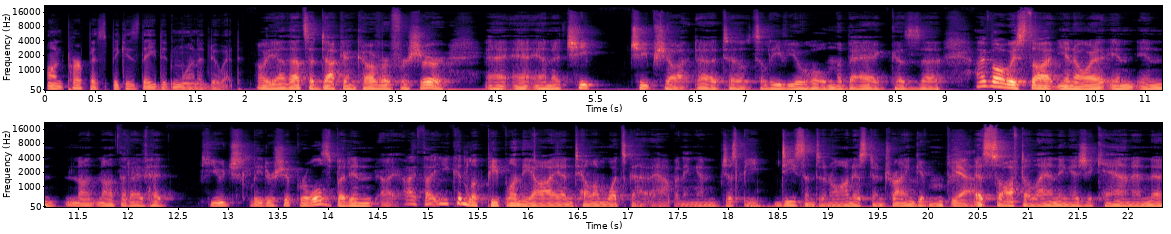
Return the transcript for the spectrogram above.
on purpose because they didn't want to do it. Oh yeah, that's a duck and cover for sure, and, and a cheap cheap shot uh, to to leave you holding the bag. Because uh, I've always thought, you know, in in not not that I've had huge leadership roles, but in I, I thought you can look people in the eye and tell them what's happening, and just be decent and honest, and try and give them Yeah. as soft a landing as you can, and uh,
